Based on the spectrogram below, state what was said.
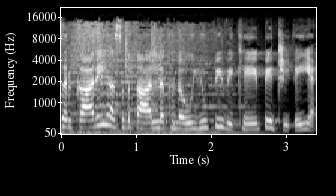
ਸਰਕਾਰੀ ਹਸਪਤਾਲ ਲਖਨਊ ਯੂਪੀ ਵਿਖੇ ਭੇਜੀ ਗਈ ਹੈ।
